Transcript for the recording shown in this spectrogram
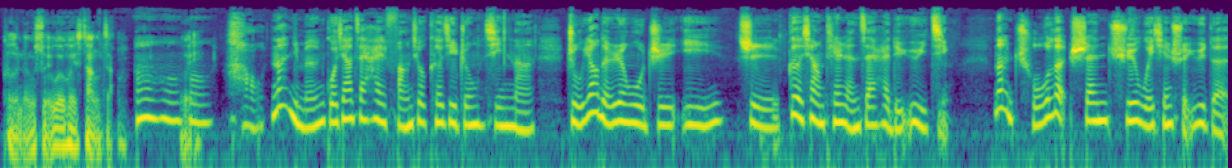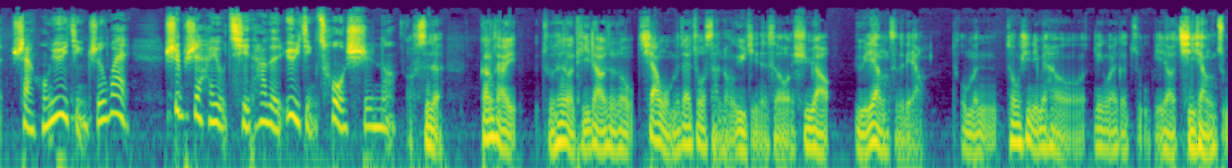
可能水位会上涨。嗯嗯哼哼，好，那你们国家灾害防救科技中心呢，主要的任务之一是各项天然灾害的预警。那除了山区危险水域的闪红预警之外，是不是还有其他的预警措施呢？是的，刚才主持人有提到，就是说，像我们在做闪红预警的时候，需要雨量资料。我们中心里面还有另外一个组也叫气象组，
